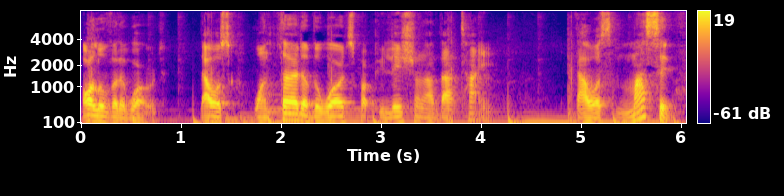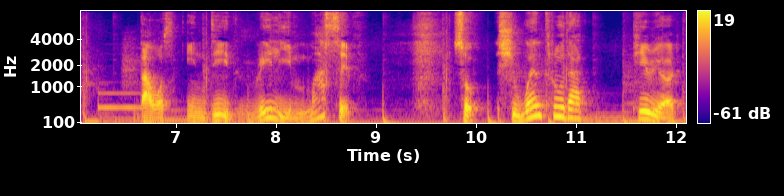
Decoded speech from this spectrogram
all over the world. That was one third of the world's population at that time. That was massive. That was indeed really massive. So she went through that period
